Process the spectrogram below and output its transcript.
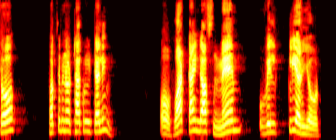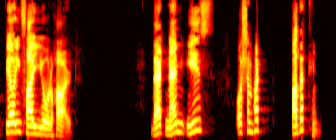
So, Bhaktivinoda Thakur is telling, oh, what kind of name will clear your, purify your heart? That name is, or somewhat other thing.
